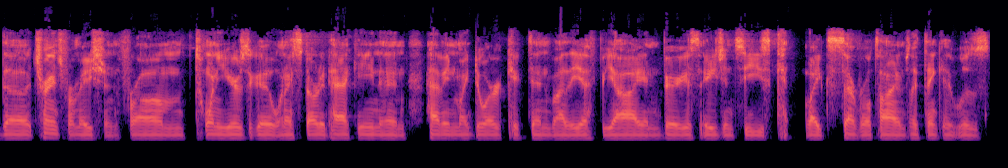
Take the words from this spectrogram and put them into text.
the transformation from 20 years ago when I started hacking and having my door kicked in by the FBI and various agencies like several times. I think it was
